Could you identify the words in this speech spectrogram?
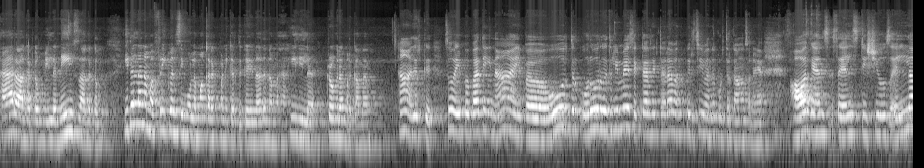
ஹேர் ஆகட்டும் இல்லை நெயில்ஸ் ஆகட்டும் இதெல்லாம் நம்ம ஃப்ரீக்வன்சி மூலமாக கரெக்ட் பண்ணிக்கிறதுக்கு ஏதாவது நம்ம ஹீலியில் ப்ரோக்ராம் இருக்கா மேம் ஆ அது இருக்குது ஸோ இப்போ பார்த்தீங்கன்னா இப்போ ஒவ்வொருத்தருக்கு ஒரு ஒரு இதுலேயுமே செக்டார் செக்டாராக வந்து பிரித்து வந்து கொடுத்துருக்காங்கன்னு சொன்னேன் ஆர்கன்ஸ் செல்ஸ் டிஷ்யூஸ் எல்லா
